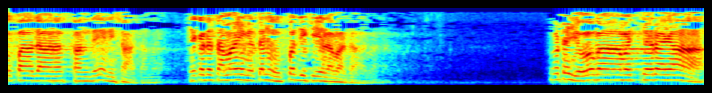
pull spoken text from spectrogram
උපාදානස්කන්ධය නිසා තමයි. ඒකට තමයි මෙතන උපදි කියලා වදාළා. ඒකට යෝගාවචරයා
